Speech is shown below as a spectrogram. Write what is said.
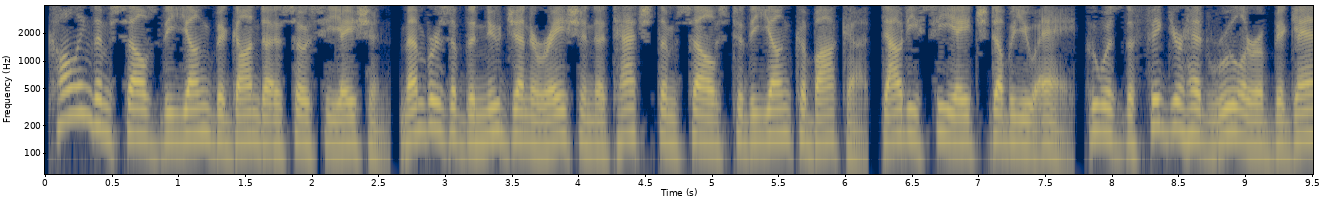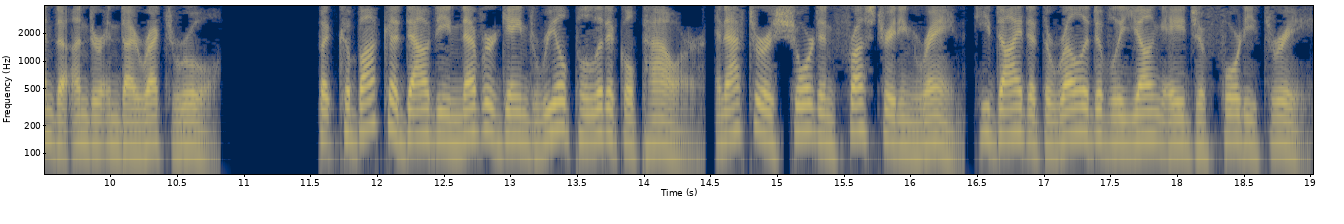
Calling themselves the Young Baganda Association, members of the new generation attached themselves to the young Kabaka, Daudi Chwa, who was the figurehead ruler of Baganda under indirect rule. But Kabaka Daudi never gained real political power, and after a short and frustrating reign, he died at the relatively young age of 43.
